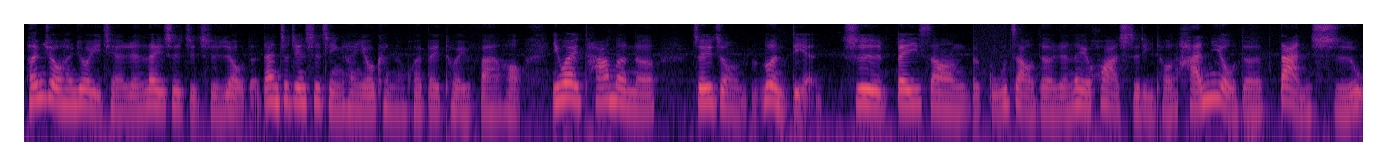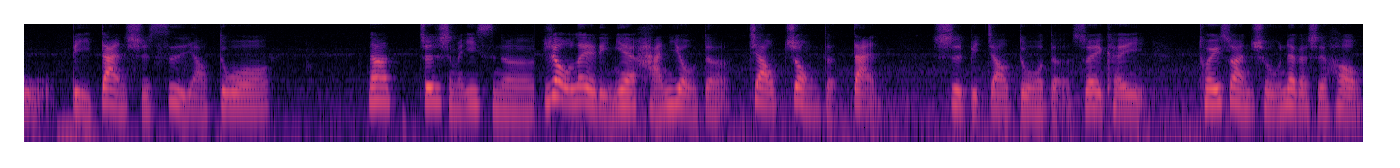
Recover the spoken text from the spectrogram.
很久很久以前人类是只吃肉的，但这件事情很有可能会被推翻哈，因为他们呢这一种论点是 based on 古早的人类化石里头含有的氮十五比氮十四要多，那。这是什么意思呢？肉类里面含有的较重的氮是比较多的，所以可以推算出那个时候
